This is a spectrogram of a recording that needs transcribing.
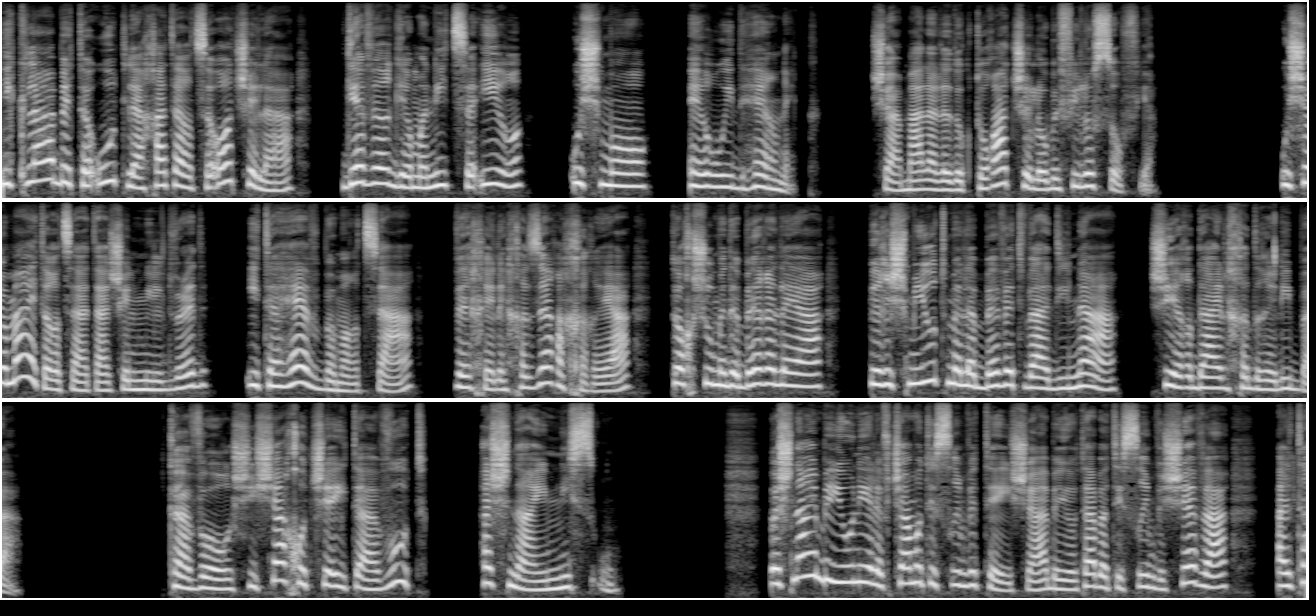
נקלע בטעות לאחת ההרצאות שלה גבר גרמני צעיר ושמו ארוויד הרנק, שעמל על הדוקטורט שלו בפילוסופיה. הוא שמע את הרצאתה של מילדרד, התאהב במרצה, והחל לחזר אחריה, תוך שהוא מדבר אליה ברשמיות מלבבת ועדינה שירדה אל חדרי ליבה. כעבור שישה חודשי התאהבות, השניים נישאו. ב-2 ביוני 1929, בהיותה בת 27, עלתה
